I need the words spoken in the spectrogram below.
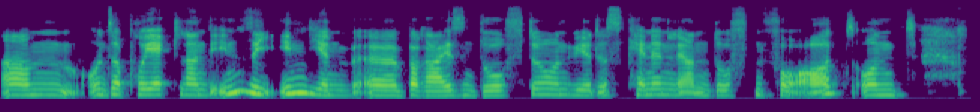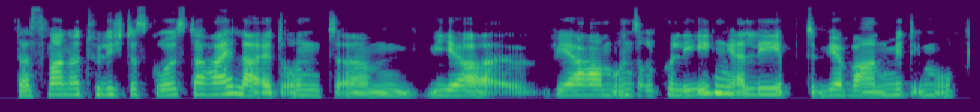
ähm, unser Projekt Land Indien äh, bereisen durfte und wir das kennenlernen durften vor Ort. Und das war natürlich das größte Highlight. Und ähm, wir, wir haben unsere Kollegen erlebt, wir waren mit im OP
